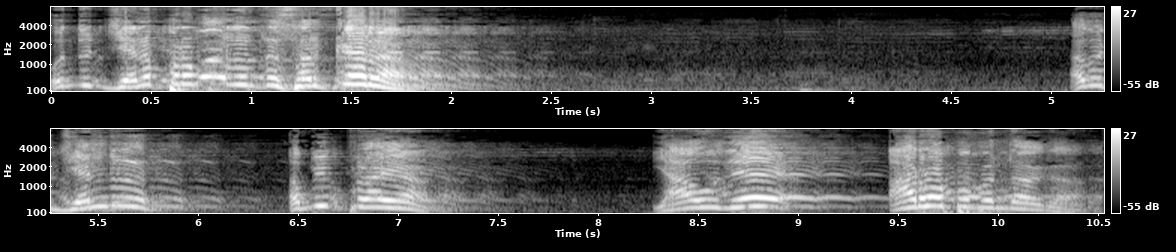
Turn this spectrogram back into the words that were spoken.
ಒಂದು ಜನಪರವಾದಂತ ಸರ್ಕಾರ. ಅದು ಜನರ ಅಭಿಪ್ರಾಯ. ಯಾವುದೇ ಆರೋಪ ಬಂದಾಗ.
